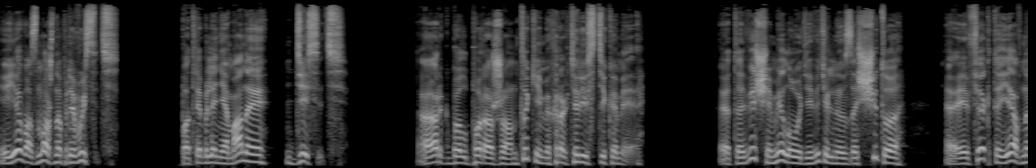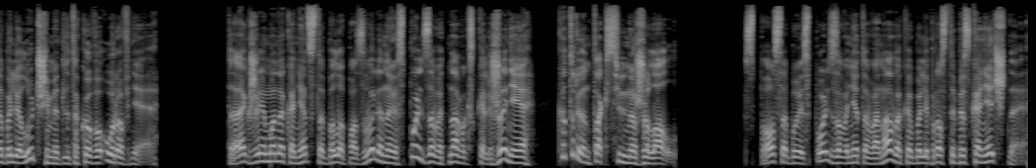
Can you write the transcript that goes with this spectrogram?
ее возможно превысить. Потребление маны — 10. Арк был поражен такими характеристиками. Эта вещь имела удивительную защиту, а эффекты явно были лучшими для такого уровня. Также ему наконец-то было позволено использовать навык скольжения, который он так сильно желал. Способы использования этого навыка были просто бесконечны.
